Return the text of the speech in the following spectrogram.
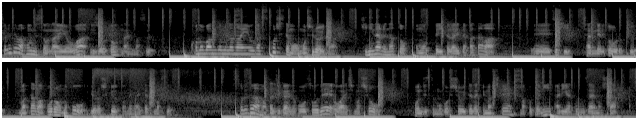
それでは本日の内容は以上となります。この番組の内容が少しでも面白いな気になるなと思っていただいた方は、えーぜひチャンネル登録またはフォローの方よろしくお願いいたします。それではまた次回の放送でお会いしましょう。本日もご視聴いただきまして誠にありがとうございました。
